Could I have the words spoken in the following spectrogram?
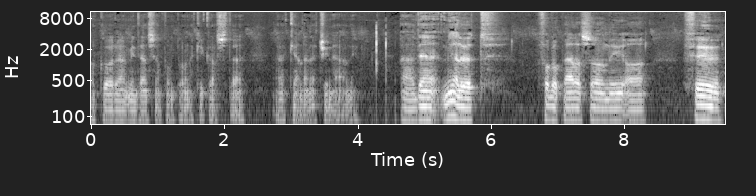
akkor eh, minden szempontból nekik azt eh, kellene csinálni. De mielőtt fogok válaszolni a fő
